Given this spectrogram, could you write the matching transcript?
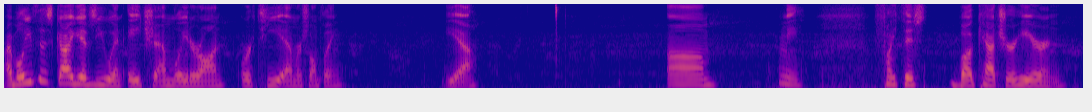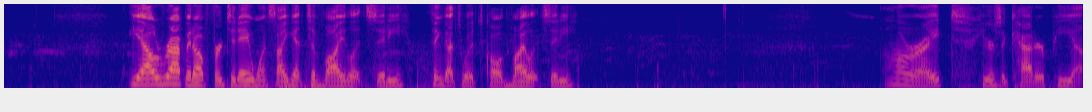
I believe this guy gives you an HM later on, or TM or something. Yeah. Um, let me fight this bug catcher here, and yeah, I'll wrap it up for today once I get to Violet City. I think that's what it's called, Violet City. Alright, here's a Caterpie. Uh,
